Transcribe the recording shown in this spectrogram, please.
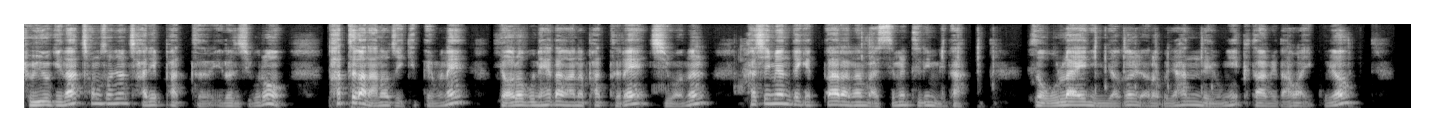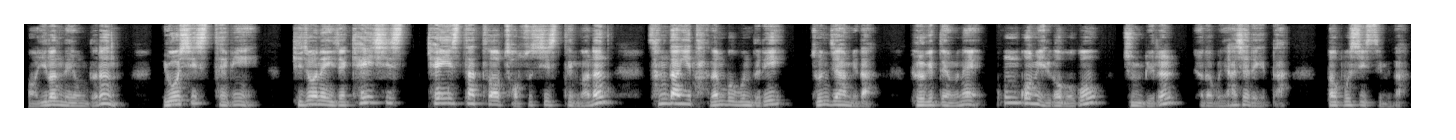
교육이나 청소년 자립 파트 이런 식으로 파트가 나눠져 있기 때문에 여러분이 해당하는 파트에 지원을 하시면 되겠다라는 말씀을 드립니다. 그래서 온라인 입력을 여러분이 하는 내용이 그 다음에 나와 있고요. 어, 이런 내용들은 이 시스템이 기존의 이제 K, 시스, K 스타트업 접수 시스템과는 상당히 다른 부분들이 존재합니다. 그렇기 때문에 꼼꼼히 읽어보고 준비를 여러분이 하셔야 되겠다라고 볼 수 있습니다.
